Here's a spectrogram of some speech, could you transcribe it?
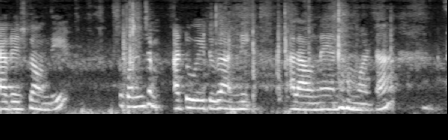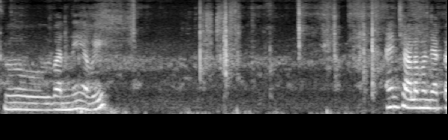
యావరేజ్గా ఉంది. సో కొంచెం అటు ఇటుగా అన్నీ అలా ఉన్నాయన్నమాట. సో ఇవన్నీ అవి. అండ్ చాలామంది అక్క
